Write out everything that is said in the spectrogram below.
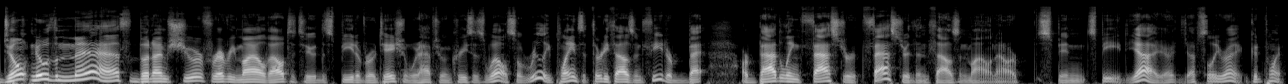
Don't know the math, but I'm sure for every mile of altitude, the speed of rotation would have to increase as well. So really, planes at 30,000 feet are ba are battling faster faster than 1,000 mile an hour spin speed. Yeah, you're absolutely right. Good point.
